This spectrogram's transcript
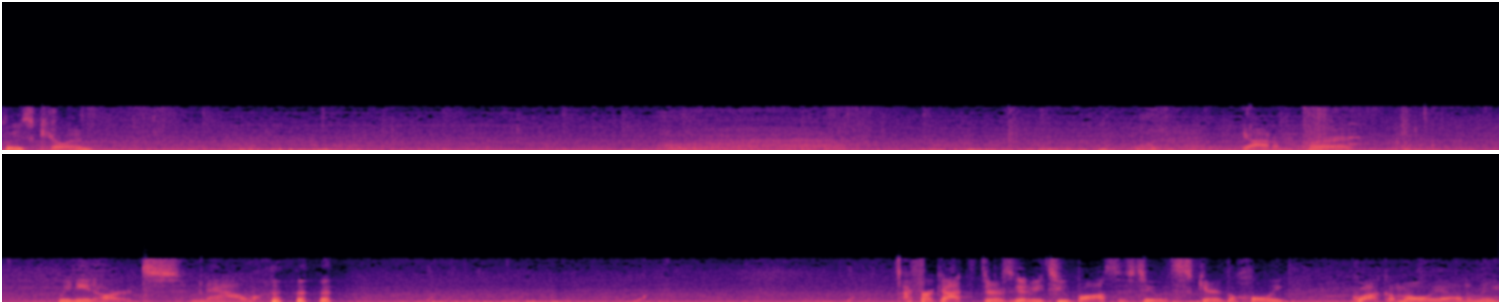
Please kill him. Got him. Alright. We need hearts. Now. I forgot that there was going to be two bosses, too. It scared the holy guacamole out of me.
